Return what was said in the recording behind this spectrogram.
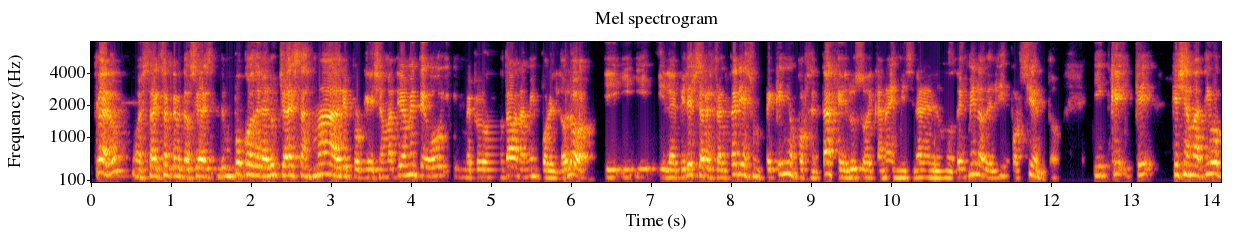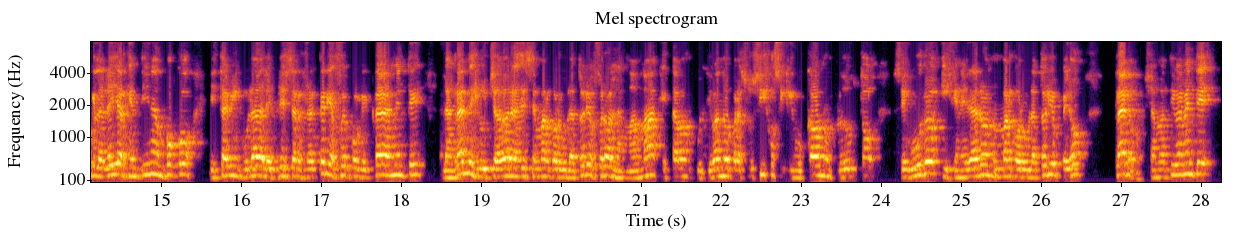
Claro, exactamente, o sea, es un poco de la lucha de esas madres, porque llamativamente hoy me preguntaban a mí por el dolor, y, y la epilepsia refractaria es un pequeño porcentaje del uso de cannabis medicinal en el mundo, es menos del 10%. ¿Y qué, qué, Qué llamativo que la ley argentina un poco está vinculada a la epilepsia refractaria, fue porque claramente las grandes luchadoras de ese marco regulatorio fueron las mamás que estaban cultivando para sus hijos y que buscaban un producto seguro y generaron un marco regulatorio, pero claro, llamativamente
